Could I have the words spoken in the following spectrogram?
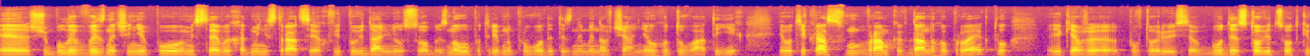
е, щоб були визначені по місцевих адміністраціях відповідальні особи. Знову потрібно проводити з ними навчання, готувати їх. І от якраз в рамках даного проекту, як я вже повторююся, буде 100%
